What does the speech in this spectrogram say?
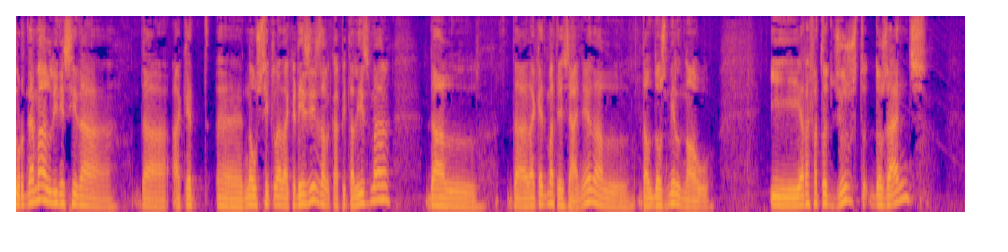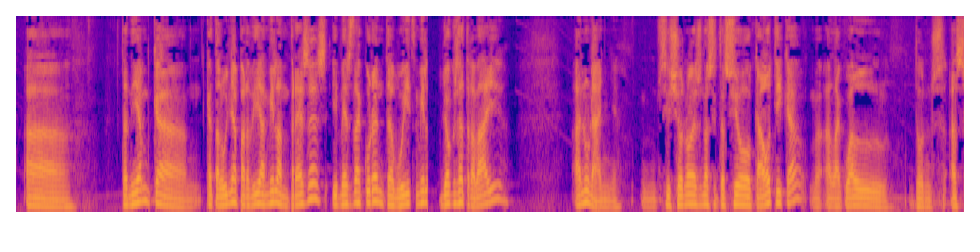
tornem a l'inici d'aquest uh, nou cicle de crisi del capitalisme d'aquest mateix any, eh, del, del 2009. I ara fa tot just dos anys uh, teníem que Catalunya perdia 1.000 empreses i més de 48.000 llocs de treball en un any. Si això no és una situació caòtica, a la qual doncs, es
